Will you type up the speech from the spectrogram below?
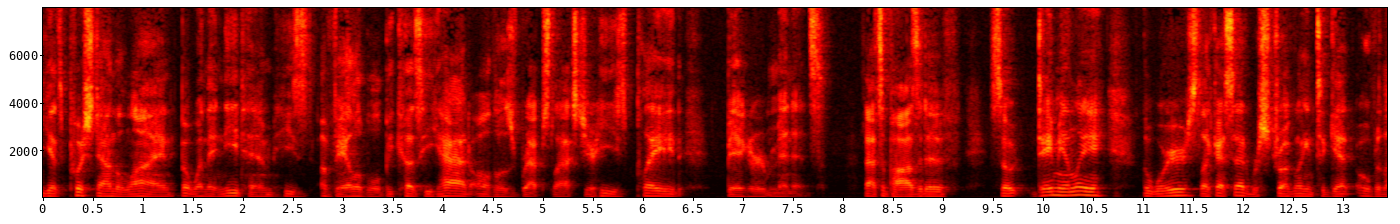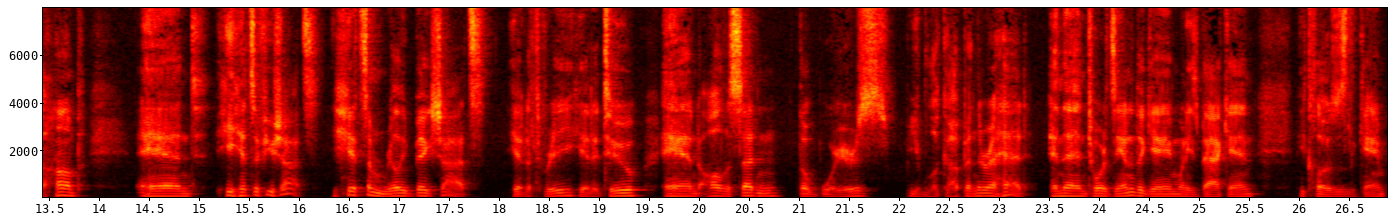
he gets pushed down the line, but when they need him, he's available because he had all those reps last year. He's played bigger minutes. That's a positive. So Damion Lee, the Warriors, like I said, were struggling to get over the hump, and he hits a few shots. He hit some really big shots. He hit a three, he hit a two, and all of a sudden the Warriors, you look up and they're ahead. And then towards the end of the game, when he's back in, he closes the game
